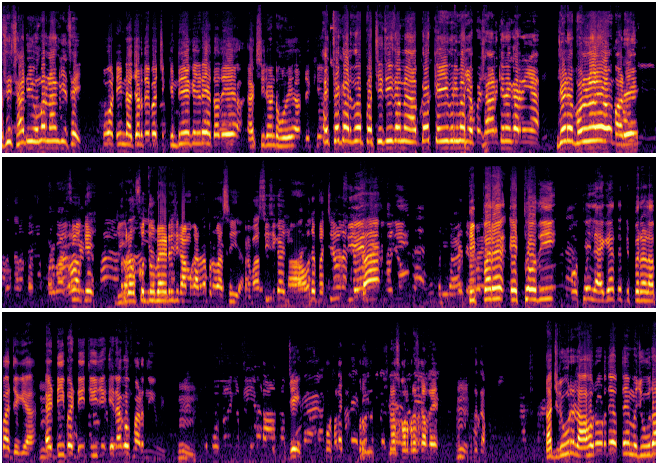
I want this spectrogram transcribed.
ਅਸੀਂ ਸਾਡੀ ਉਮਰ ਲੰਘ ਗਈ ਇੱਥੇ। ਤੁਹਾਡੀ ਨਜ਼ਰ ਦੇ ਵਿੱਚ ਕਿੰਨੇ ਕਿ ਜਿਹੜੇ ਇਦਾਂ ਦੇ ਐਕਸੀਡੈਂਟ ਹੋਏ ਆ ਦੇਖਿਆ ਇੱਥੇ ਕਰ ਦੋ 25 30 ਦਾ ਮੈਂ ਆਪਕੋ ਕਈ ਵਾਰੀ ਮੈਂ ਪਛਾਣ ਕਿਨੇ ਕਰਨੀ ਆ? ਜਿਹੜੇ ਬੋਲਣ ਵਾਲੇ ਉਹ ਮਾਰੇ। ਉਹ ਅੱਗੇ ਪਰ ਉਹ ਫੁੱਦੂ ਬੈਟਰੀ 'ਚ ਕੰਮ ਕਰਦਾ ਪ੍ਰਵਾਸੀ ਆ। ਪ੍ਰਵਾਸੀ ਸੀਗਾ ਜੀ। ਹਾਂ ਉਹਦੇ ਬੱਚੇ ਉਹਦਾ ਟਿੱਪਰ ਇੱਥੋਂ ਦੀ ਉੱਥੇ ਲੈ ਗਿਆ ਤੇ ਟਿੱਪਰ ਵਾਲਾ ਭੱਜ ਗਿਆ। ਐਡੀ ਵੱਡੀ ਚੀਜ਼ ਇਹਨਾਂ ਕੋਲ ਫੜਨੀ ਹੋਈ। ਹੂੰ। ਜੀ। ਤਾਂ ਜਰੂਰ ਰਾਹੋ ਰੋਡ ਦੇ ਉੱਤੇ ਮੌਜੂਦ ਆ।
